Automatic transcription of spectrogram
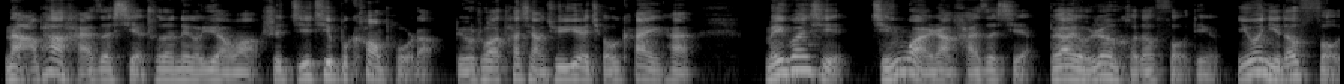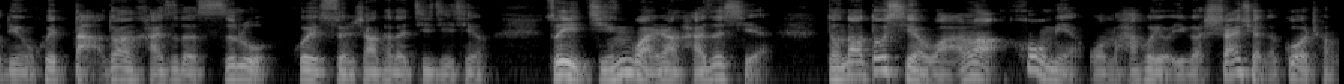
哪怕孩子写出的那个愿望是极其不靠谱的，比如说他想去月球看一看，没关系，尽管让孩子写，不要有任何的否定，因为你的否定会打断孩子的思路，会损伤他的积极性，所以尽管让孩子写，等到都写完了，后面我们还会有一个筛选的过程，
